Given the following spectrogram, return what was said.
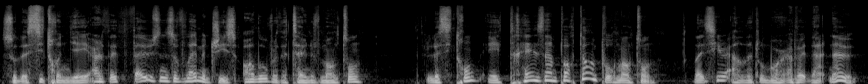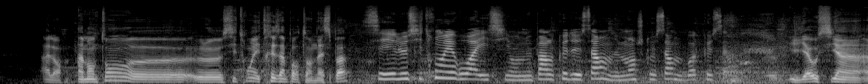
So the citronniers are the thousands of lemon trees all over the town of Menton. Le citron est très important pour Menton. Let's hear a little more about that now. Alors, à Menton, euh, le citron est très important, n'est-ce pas? C'est le citron est roi ici. On ne parle que de ça, on ne mange que ça, on ne boit que ça. Il y a aussi un,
